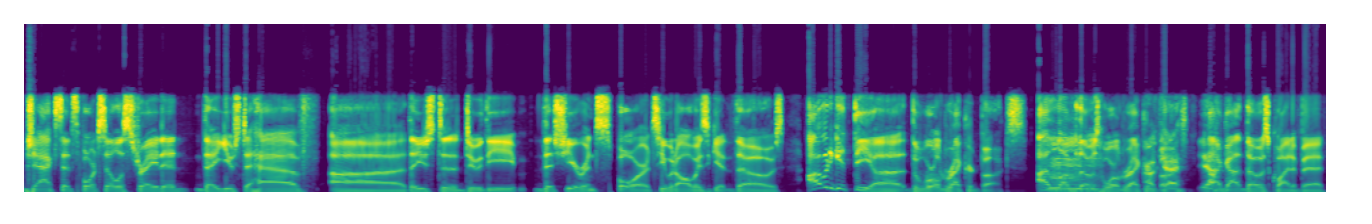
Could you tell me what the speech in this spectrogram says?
Jack said Sports Illustrated. They used to have. Uh, they used to do the this year in sports. He would always get those. I would get the uh, the world record books. I love those world record Mm. Okay, books. yeah. I got those quite a bit.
